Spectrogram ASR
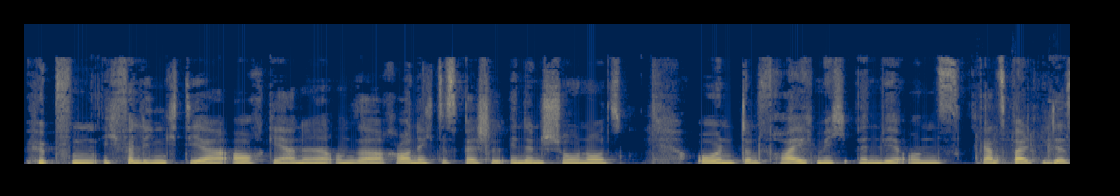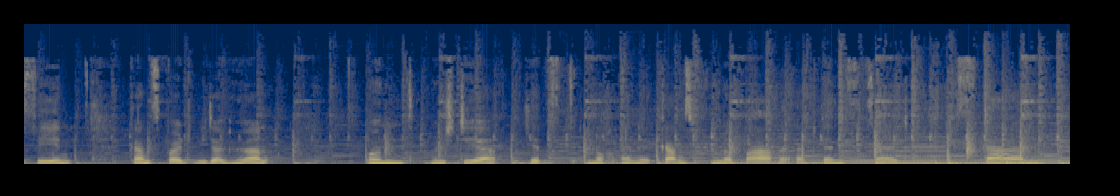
hüpfen. Ich verlinke dir auch gerne unser Rauhnächte Special in den Show Notes und dann freue ich mich, wenn wir uns ganz bald wiedersehen, ganz bald wieder hören und wünsche dir jetzt noch eine ganz wunderbare Adventszeit. Bis dann!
